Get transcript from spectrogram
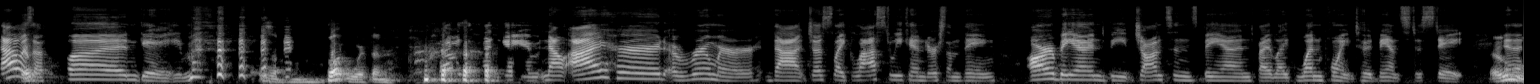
That was it, a fun game. it was a butt whipping. that was a fun game. Now I heard a rumor that just like last weekend or something, our band beat Johnson's band by like one point to advance to state. Ooh. And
